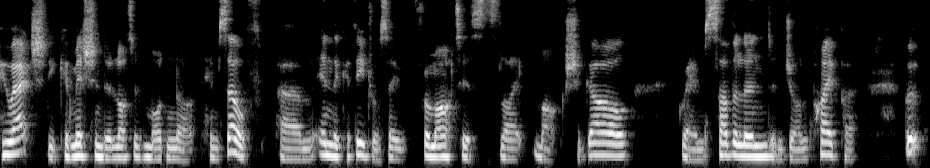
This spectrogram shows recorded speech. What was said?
who actually commissioned a lot of modern art himself um, in the cathedral. So, from artists like Marc Chagall, Graham Sutherland, and John Piper. But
